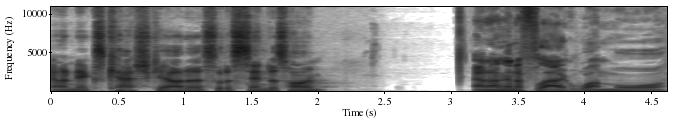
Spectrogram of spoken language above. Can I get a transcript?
our next cash cow to sort of send us home. And I'm going to flag one more,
